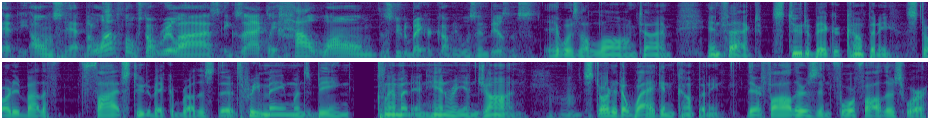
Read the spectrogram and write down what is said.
at the onset. But a lot of folks don't realize exactly how long the Studebaker Company was in business. It was a long time. In fact, Studebaker Company started by the five Studebaker brothers, the three main ones being Clement and Henry and John, mm-hmm. started a wagon company. Their fathers and forefathers were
